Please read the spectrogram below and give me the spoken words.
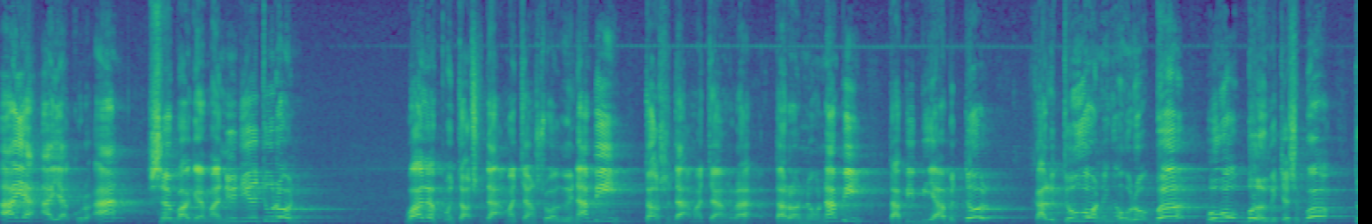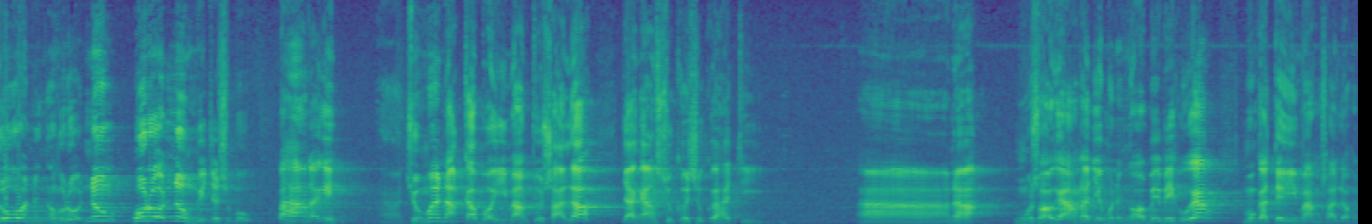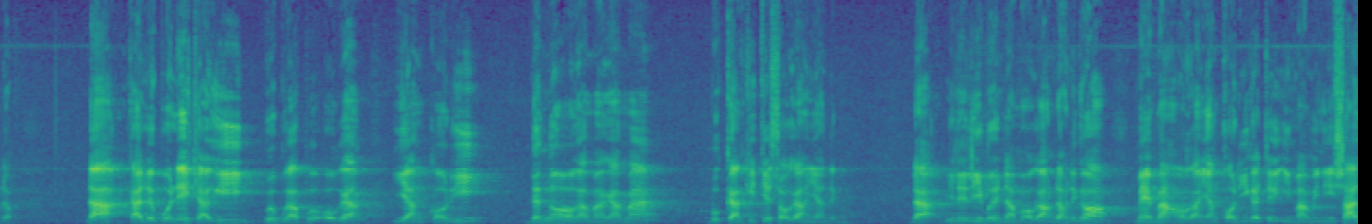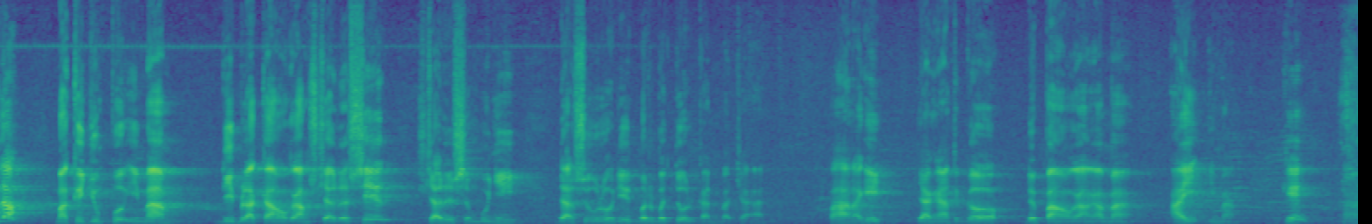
ayat-ayat Quran sebagaimana dia turun. Walaupun tak sedap macam suara Nabi, tak sedap macam taranum Nabi, tapi biar betul kalau turun dengan huruf B, huruf B kita sebut, turun dengan huruf Nun, huruf Nun kita sebut. Faham tak lagi? Ha, cuma nak khabar imam tu salah, jangan suka-suka hati. Ha, nak? Mu seorang saja mu dengar bebek kurang mu kata imam salah dah. Tak kalau boleh cari beberapa orang yang qari dengar ramai-ramai bukan kita seorang yang dengar. Tak bila lima enam orang dah dengar memang orang yang qari kata imam ini salah maka jumpa imam di belakang orang secara sir secara sembunyi dan suruh dia berbetulkan bacaan faham lagi jangan tegur depan orang ramai aib imam Okey? Ha.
